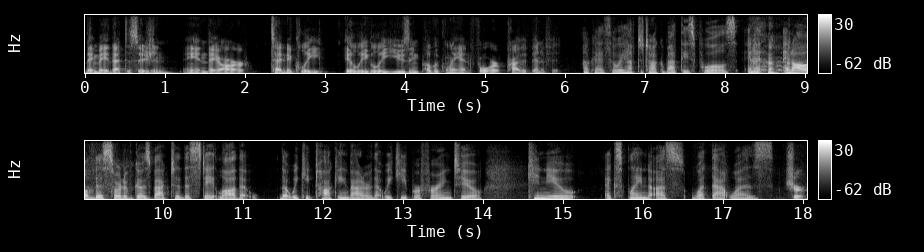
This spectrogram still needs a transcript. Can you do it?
they made that decision and they are technically illegally using public land for private benefit. Okay, so we have to talk about these pools, and it, and all of this sort of goes back to the state law that that we keep talking about or that we keep referring to. Can you explain to us what that was? Sure.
